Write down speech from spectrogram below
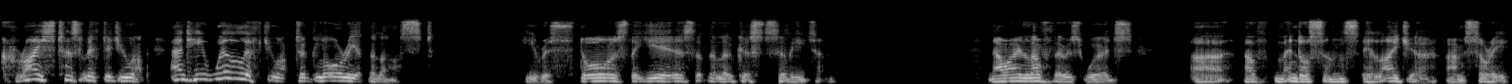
Christ has lifted you up, and he will lift you up to glory at the last. He restores the years that the locusts have eaten. Now, I love those words uh, of Mendelssohn's Elijah. I'm sorry,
